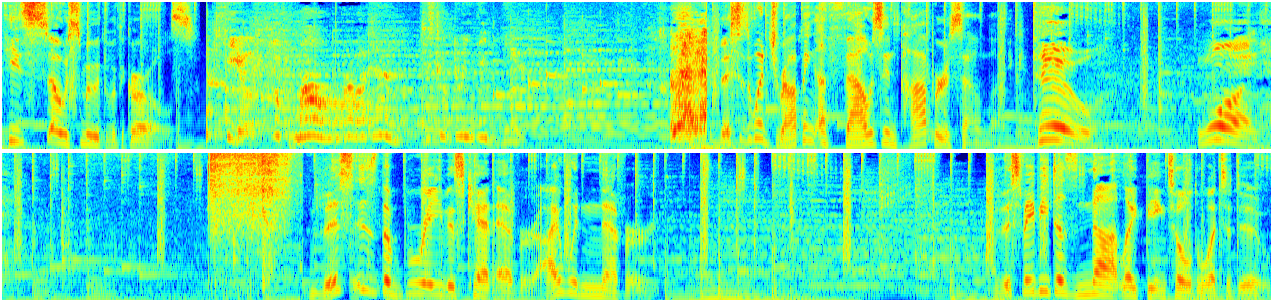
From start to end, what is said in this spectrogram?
He's so smooth with girls. Cute. Mom, what do I do? Just don't do anything weird. This is what dropping a thousand poppers sound like. Two one. This is the bravest cat ever. I would never. This baby does not like being told what to do.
